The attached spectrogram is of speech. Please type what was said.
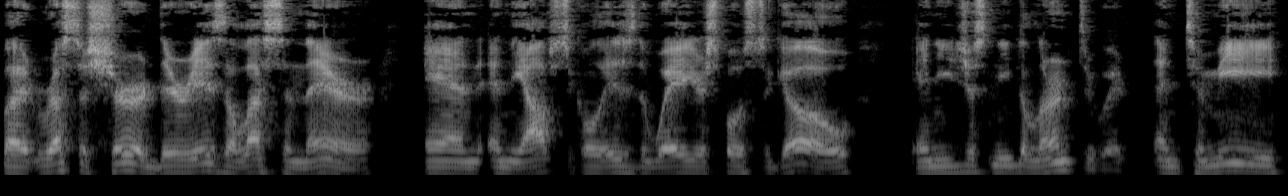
but rest assured there is a lesson there and and the obstacle is the way you're supposed to go and you just need to learn through it. And to me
